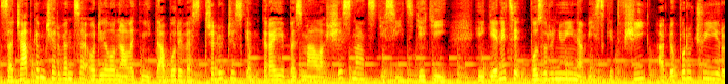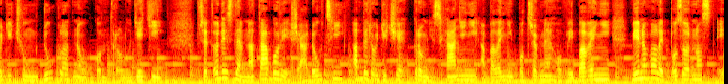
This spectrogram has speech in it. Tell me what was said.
Začátkem července odjelo na letní tábory ve středočeském kraji bezmála 16 tisíc dětí. Hygienici upozorňují na výskyt vší a doporučují rodičům důkladnou kontrolu dětí. Před odjezdem na tábor je žádoucí, aby rodiče kromě schánění a balení potřebného vybavení věnovali pozornost i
